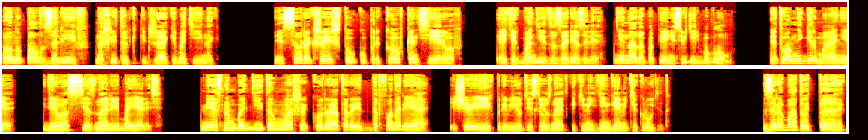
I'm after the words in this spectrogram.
Он упал в залив, нашли только пиджак и ботинок и 46 штук упреков консервов. Этих бандитов зарезали. Не надо по пене светить баблом. Это вам не Германия, где вас все знали и боялись. Местным бандитам ваши кураторы до фонаря. Еще и их прибьют, если узнают, какими деньгами те крутят. Зарабатывать-то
